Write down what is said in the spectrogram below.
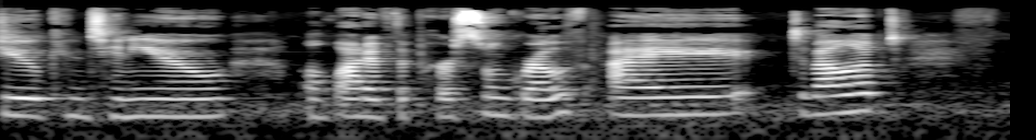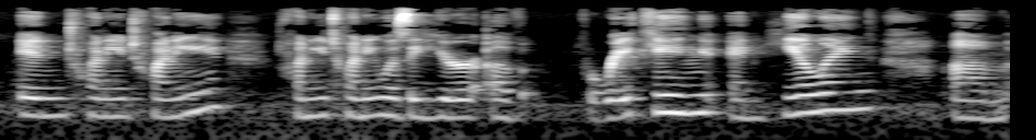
to continue a lot of the personal growth I developed in 2020. 2020 was a year of breaking and healing. Um,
